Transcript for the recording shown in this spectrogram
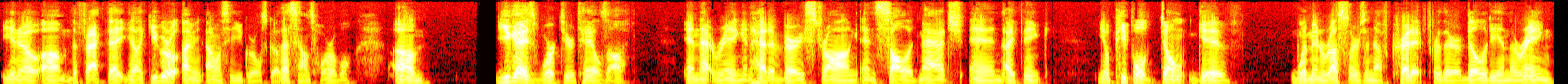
You know, um, the fact that you know, like you girl, I mean, I don't want to say you girls go. That sounds horrible. Um, you guys worked your tails off in that ring and had a very strong and solid match. And I think, you know, people don't give women wrestlers enough credit for their ability in the ring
